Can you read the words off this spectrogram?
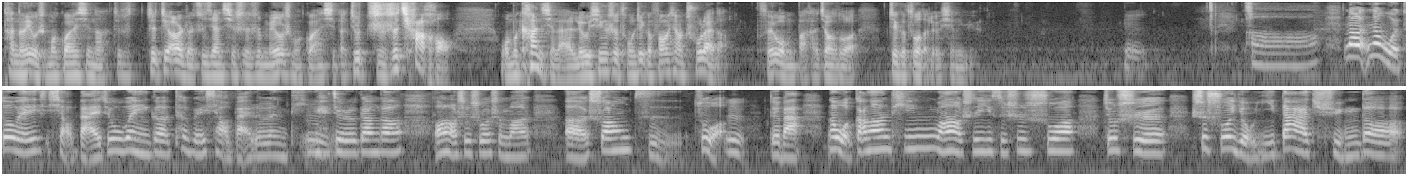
它能有什么关系呢？就是这这二者之间其实是没有什么关系的，就只是恰好我们看起来流星是从这个方向出来的，所以我们把它叫做这个座的流星雨。嗯。哦，那那我作为小白就问一个特别小白的问题，就是刚刚王老师说什么呃双子座，嗯，对吧？那我刚刚听王老师的意思是说，就是是说有一大群的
